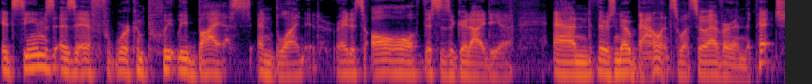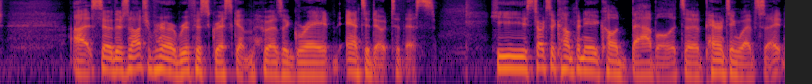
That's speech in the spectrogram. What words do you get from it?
it seems as if we're completely biased and blinded, right? It's all this is a good idea, and there's no balance whatsoever in the pitch. Uh, so there's an entrepreneur, Rufus Griscom, who has a great antidote to this. He starts a company called Babble. It's a parenting website.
